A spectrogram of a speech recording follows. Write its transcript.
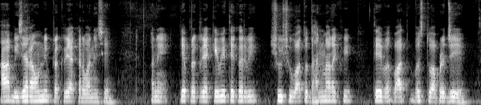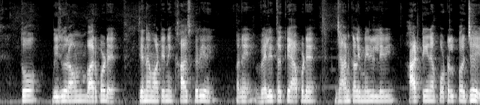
આ બીજા રાઉન્ડની પ્રક્રિયા કરવાની છે. અને તે પ્રક્રિયા કેવી રીતે કરવી? શું શું વાતો ધ્યાનમાં રાખવી? તે વાત, વસ્તુ આપણે જોઈએ. તો બીજો રાઉન્ડ બહાર પડે. તેના માટેની ખાસ કરી અને વહેલી તકે આપણે જાણકારી મેળવી લેવી. આરટીના પોર્ટલ પર જઈ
